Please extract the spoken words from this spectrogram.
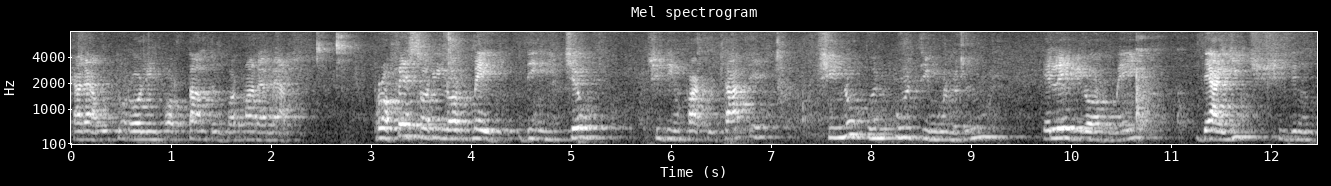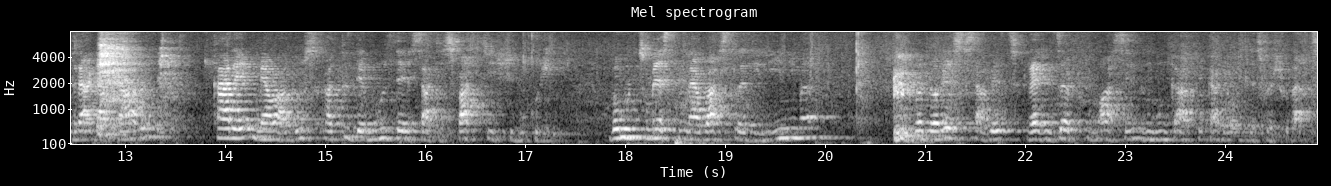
care au avut un rol important în formarea mea, profesorilor mei din liceu și din facultate și nu în ultimul rând elevilor mei de aici și din întreaga țară, care mi-au adus atât de multe satisfacții și bucurii. Vă mulțumesc dumneavoastră din inimă și vă doresc să aveți realizări frumoase în munca pe care o desfășurați.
